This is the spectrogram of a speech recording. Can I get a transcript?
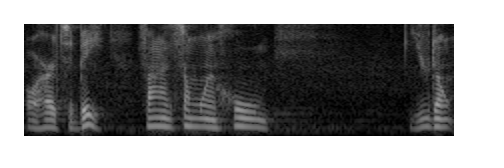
or her to be. Find someone whom you don't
